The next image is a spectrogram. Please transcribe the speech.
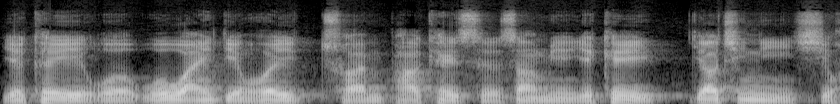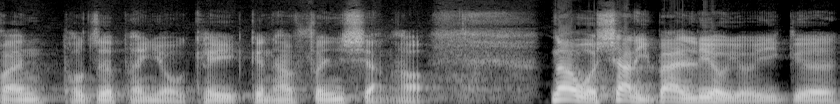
也可以，我我晚一点我会传 podcast 上面，也可以邀请你喜欢投资的朋友，可以跟他分享哈。那我下礼拜六有一个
